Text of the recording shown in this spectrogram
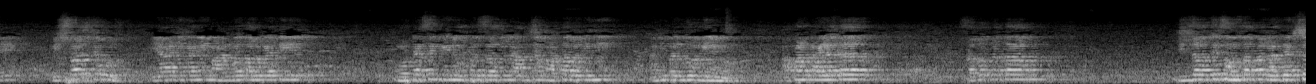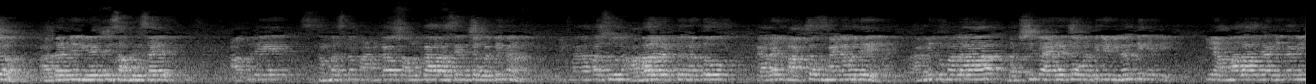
एक विश्वास ठेवून या ठिकाणी मानगाव तालुक्यातील मोठ्या संख्येने उपस्थित असलेल्या आमच्या माता भगिनी आणि बंधू भगिनी आपण पाहिलं तर सर्वप्रथम जिजाऊचे संस्थापक अध्यक्ष आदरणीय निरजी साबळे साहेब आपले समस्त माणगाव तालुका वासियांच्या वतीनं मी मनापासून आभार व्यक्त करतो. कारण मागच्याच महिन्यामध्ये आम्ही तुम्हाला दक्षिण रायगडच्या वतीने विनंती केली की आम्हाला त्या ठिकाणी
